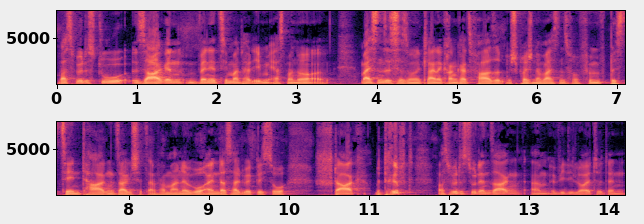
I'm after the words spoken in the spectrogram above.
was würdest du sagen, wenn jetzt jemand halt eben erstmal nur, meistens ist ja so eine kleine Krankheitsphase, wir sprechen da meistens von fünf bis zehn Tagen, sage ich jetzt einfach mal, ne, wo einen das halt wirklich so stark betrifft. Was würdest du denn sagen, ähm, wie die Leute denn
